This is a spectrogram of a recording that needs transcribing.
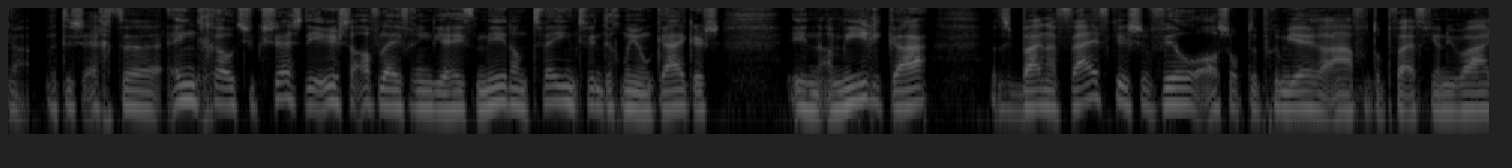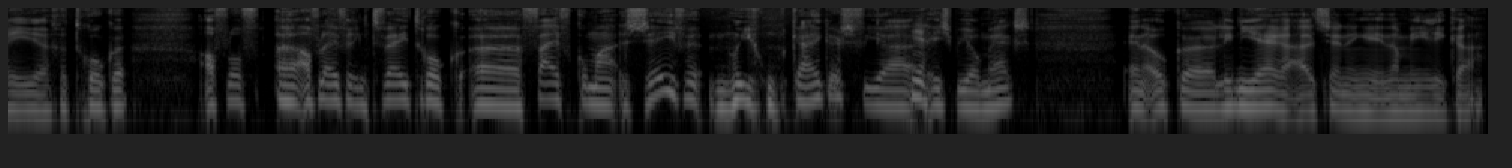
Ja, het is echt eh, één groot succes. De eerste aflevering die heeft meer dan 22 miljoen kijkers in Amerika. Dat is bijna vijf keer zoveel als op de premièreavond op 15 januari eh, getrokken. Aflof, eh, aflevering 2 trok eh 5,7 miljoen kijkers via Ja. HBO Max. En ook lineaire uitzendingen in Amerika.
